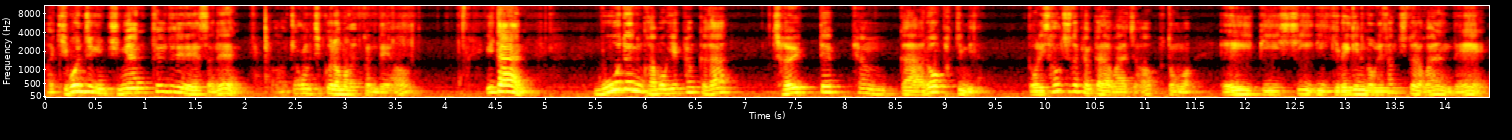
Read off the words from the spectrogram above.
어, 기본적인 중요한 틀들에 대해서는 어, 조금 짚고 넘어갈 건데요. 일단 모든 과목의 평가가 절대 평가로 바뀝니다. 우리 성취도 평가라고 하죠. 보통 뭐 A, B, C, D 이렇게 매기는 걸 우리 성취도라고 하는데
